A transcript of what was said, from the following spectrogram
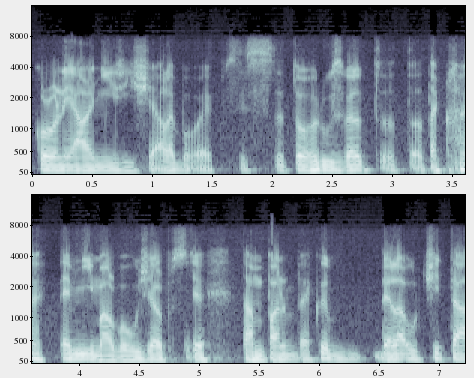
koloniální říše, alebo jako si to Roosevelt to, to takhle nevnímal, bohužel prostě tam pan, jako byla určitá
